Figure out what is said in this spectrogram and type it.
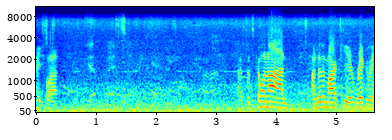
A lot. That's what's going on under the marquee at Wrigley.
